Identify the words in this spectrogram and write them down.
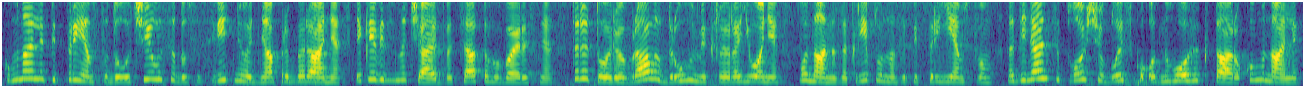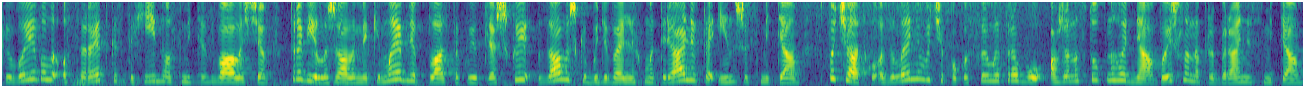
Комунальне підприємство долучилося до Всесвітнього дня прибирання, яке відзначають 20 вересня. Територію обрали в другому мікрорайоні. Вона не закріплена за підприємством. На ділянці площею близько одного гектару комунальники виявили осередки стихійного сміттєзвалища. В траві лежали м'які меблі, пластикові пляшки, залишки будівельних матеріалів та інше сміття. Спочатку озеленювачі покосили траву, а вже наступного дня вийшли на прибирання сміття.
